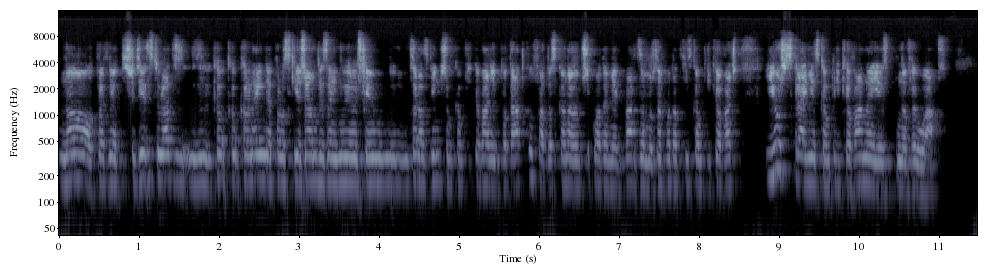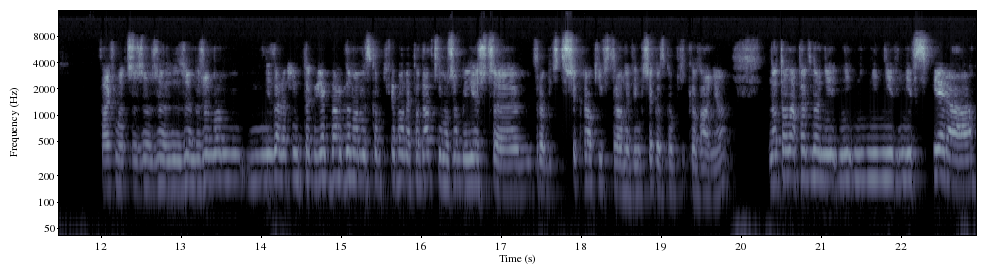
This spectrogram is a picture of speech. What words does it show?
No, pewnie od 30 lat kolejne polskie rządy zajmują się coraz większym komplikowaniem podatków, a doskonałym przykładem, jak bardzo można podatki skomplikować, już skrajnie skomplikowane jest Nowy Ład. Tak, znaczy, że, że, że, że no, niezależnie od tego, jak bardzo mamy skomplikowane podatki, możemy jeszcze zrobić trzy kroki w stronę większego skomplikowania no to na pewno nie, nie, nie, nie wspiera,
